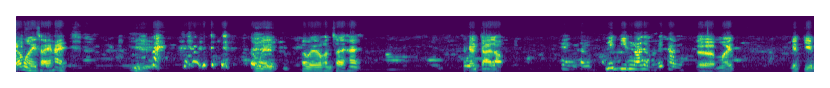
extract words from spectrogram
ก็เหมยใส่ให้อีก็เหมยก็เหมยเป็นคนใส่ให้สแกนใจายแล้วแพงจังรีบยิ้มนะเดี๋ยวมันไม่ทันเออเมื่อ เล็ดยิม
